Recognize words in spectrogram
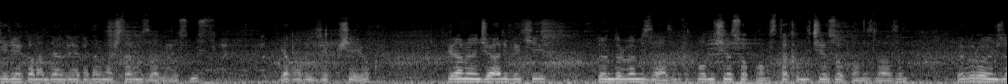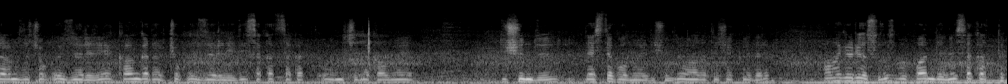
Geriye kalan devreye kadar maçlarımız var biliyorsunuz. Yapabilecek bir şey yok. Bir an önce Ali Bek'i döndürmemiz lazım. Futbolun içine sokmamız, takımın içine sokmamız lazım. Öbür oyuncularımız da çok özverili. Kanga da çok özveriliydi. Sakat sakat oyunun içinde kalmayı düşündü, destek olmayı düşündü. Ona da teşekkür ederim. Ama görüyorsunuz bu pandemi, sakatlık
